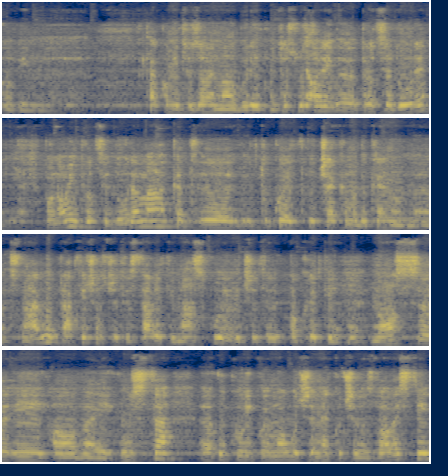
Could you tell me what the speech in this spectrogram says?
ovim kako mi to zovemo algoritme, to su u stvari e, procedure. Po novim procedurama, kad, e, tu koje čekamo da krenu na snagu, praktično ćete staviti masku ili ćete pokriti nos i ovaj, usta, ukoliko je moguće, neko će vas dovesti,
